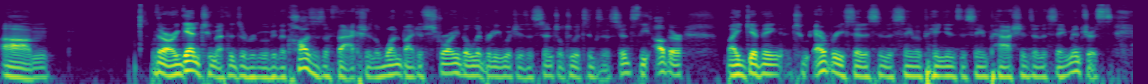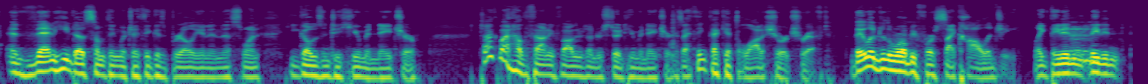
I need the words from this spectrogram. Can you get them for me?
Um, there are again two methods of removing the causes of faction the one by destroying the liberty which is essential to its existence, the other by giving to every citizen the same opinions, the same passions, and the same interests. And then he does something which I think is brilliant in this one. He goes into human nature. Talk about how the founding fathers understood human nature because I think that gets a lot of short shrift. They lived in the world before psychology. Like they didn't they didn't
